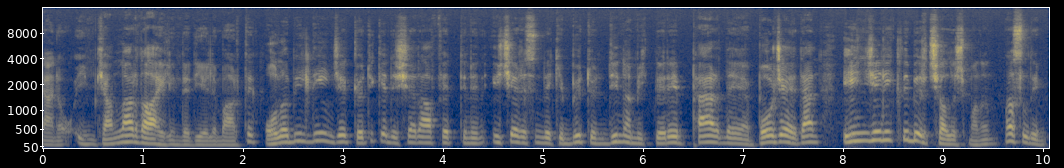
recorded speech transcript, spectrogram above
yani o imkanlar dahilinde diyelim artık olabildiğince Kötü Kedi Şerafettin'in içerisindeki bütün dinamikleri perdeye boca eden incelikli bir çalışmanın nasıl diyeyim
